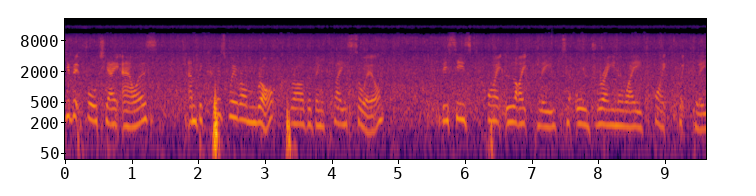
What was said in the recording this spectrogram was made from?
give it 48 hours and because we're on rock rather than clay soil, this is quite likely to all drain away quite quickly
